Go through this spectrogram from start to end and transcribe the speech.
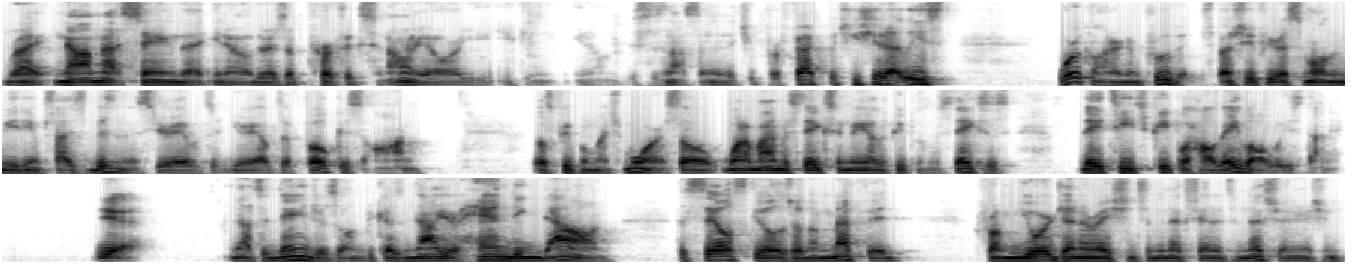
Right. Now, I'm not saying that, you know, there's a perfect scenario or you, you can, you know, this is not something that you perfect, but you should at least work on it and improve it, especially if you're a small and medium sized business. You're able to, you're able to focus on those people much more. So one of my mistakes and many other people's mistakes is they teach people how they've always done it. Yeah. And that's a danger zone because now you're handing down the sales skills or the method from your generation to the next generation to the next generation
